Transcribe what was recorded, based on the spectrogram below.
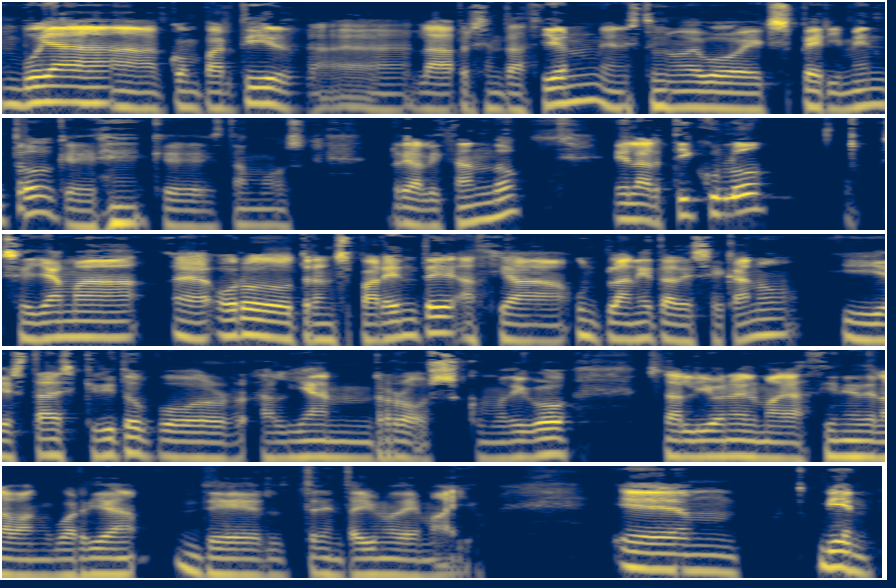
voy a compartir eh, la presentación en este nuevo experimento que, estamos realizando. El artículo se llama eh, Oro transparente hacia un planeta de secano y está escrito por Alian Ross. Como digo, salió en el magazine de la vanguardia del 31 de mayo. Eh, bien,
